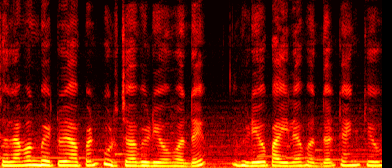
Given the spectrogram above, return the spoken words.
चला मग भेटूया आपण पुढच्या व्हिडिओमध्ये. व्हिडिओ पाहिल्याबद्दल थँक्यू.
